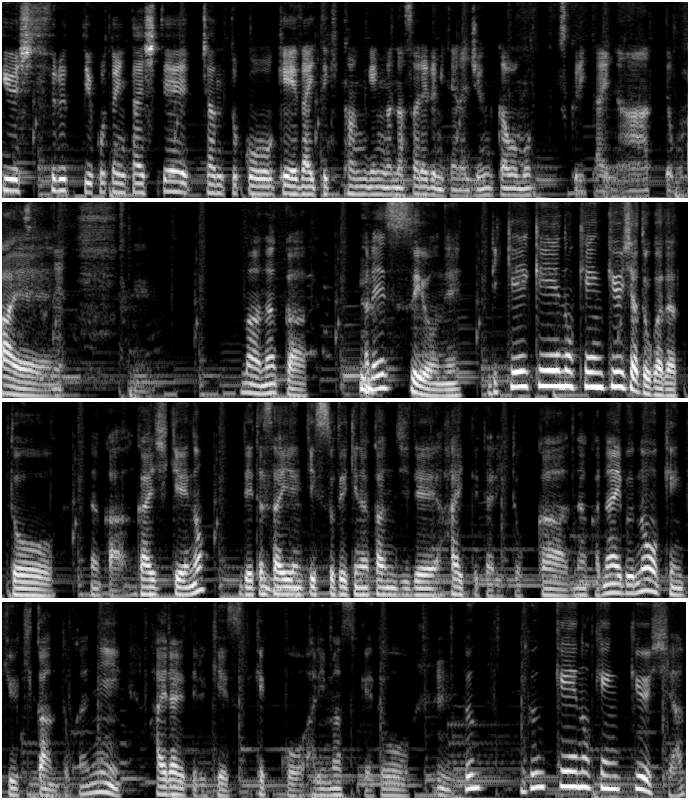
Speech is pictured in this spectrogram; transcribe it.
究するっていうことに対して、ちゃんとこう、経済的還元がなされるみたいな循環をもっと作りたいなって思うんですよね。まあなんかあれですよね理系系の研究者とかだとなんか外資系のデータサイエンティスト的な感じで入ってたりとか、なんか内部の研究機関とかに入られてるケースって結構ありますけどうん。文文系の研究者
